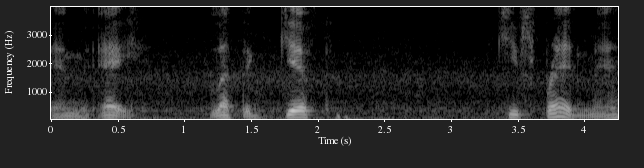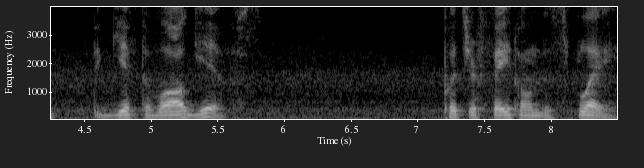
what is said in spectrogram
and hey, let the gift keep spreading, man. The gift of all gifts. Put your faith on display.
